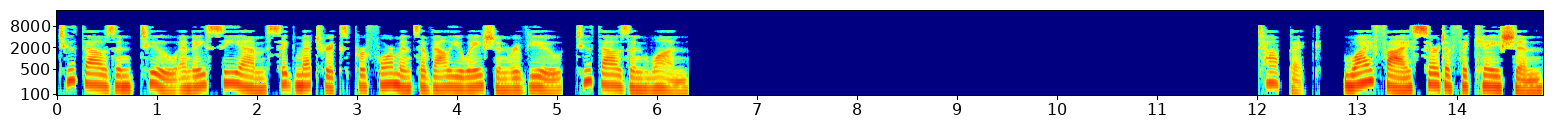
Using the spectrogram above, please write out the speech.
2002 and ACM Sigmetrics Performance Evaluation Review, 2001. Wi-Fi certification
